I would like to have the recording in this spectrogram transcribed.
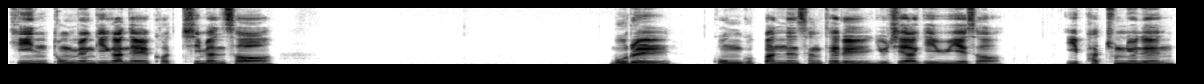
긴 동면 기간을 거치면서 물을 공급받는 상태를 유지하기 위해서 이 파충류는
